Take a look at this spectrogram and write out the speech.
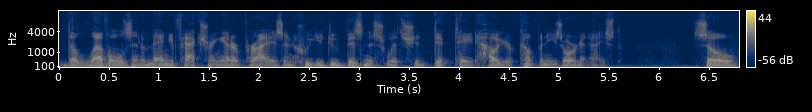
the levels in a manufacturing enterprise and who you do business with should dictate how your company's organized. So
